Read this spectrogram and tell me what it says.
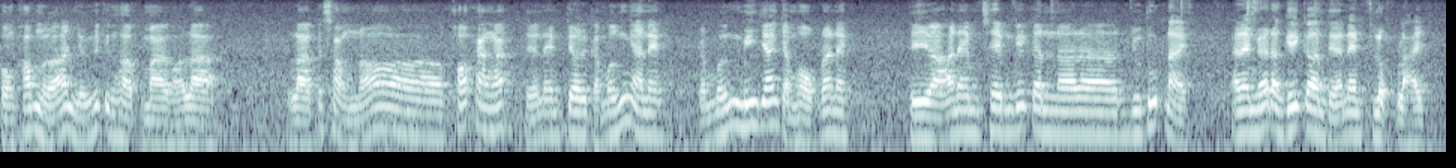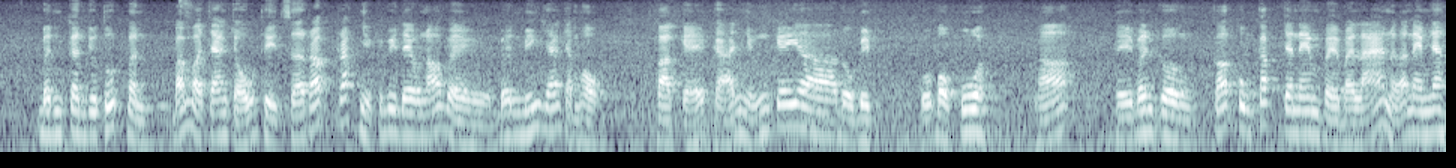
còn không nữa những cái trường hợp mà gọi là là cái sòng nó khó khăn á thì anh em chơi cảm ứng nha anh em. Cảm ứng miếng dán chậm hột đó anh em. Thì à, anh em xem cái kênh à, youtube này. Anh em nhớ đăng ký kênh thì anh em lục lại bên kênh youtube mình bấm vào trang chủ thì sẽ rất rất nhiều cái video nói về bên miếng dán chậm hột và kể cả những cái à, đồ bịp của bầu cua. Đó thì bên cường có cung cấp cho anh em về bài lá nữa anh em nha.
